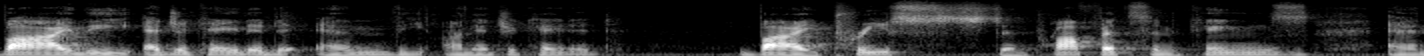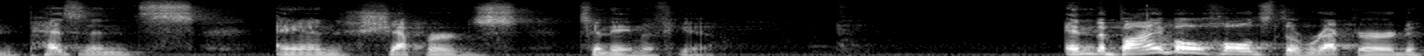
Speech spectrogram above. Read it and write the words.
by the educated and the uneducated, by priests and prophets and kings and peasants and shepherds, to name a few. And the Bible holds the record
